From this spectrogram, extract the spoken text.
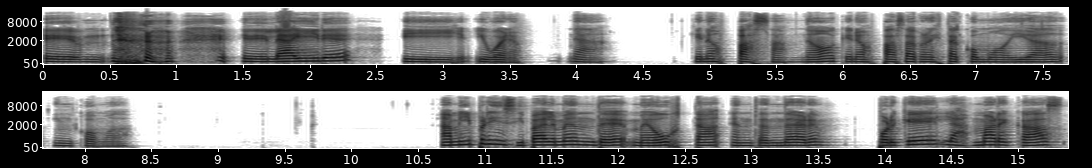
em, en el aire y, y, bueno, nada, ¿qué nos pasa, no? ¿Qué nos pasa con esta comodidad incómoda? A mí principalmente me gusta entender por qué las marcas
